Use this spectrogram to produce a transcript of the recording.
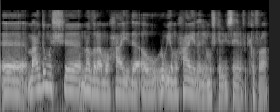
آه، ما عندهمش نظرة محايدة أو رؤية محايدة للمشكلة اللي سايرة في الكفرة.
